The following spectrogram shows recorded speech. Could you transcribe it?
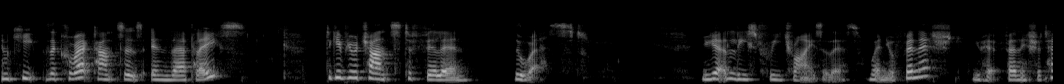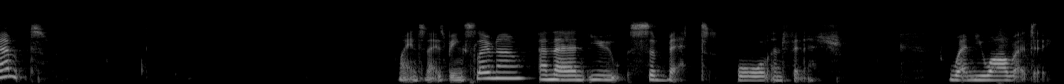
and keep the correct answers in their place to give you a chance to fill in the rest. You get at least three tries of this. When you're finished, you hit finish attempt. My internet is being slow now. And then you submit all and finish when you are ready.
